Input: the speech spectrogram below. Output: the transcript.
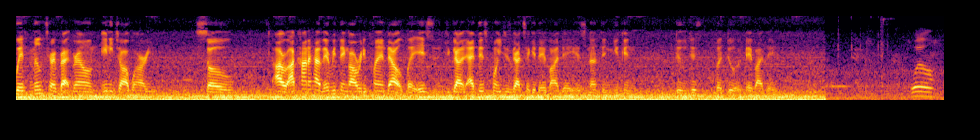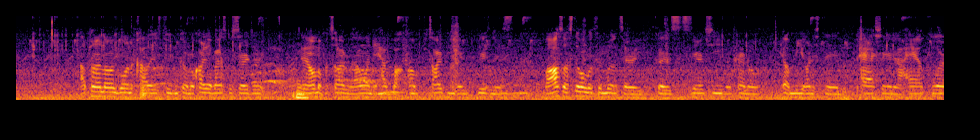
with military background, any job will hire you. So I, I kind of have everything already planned out, but it's you got at this point you just got to take it day by day. It's nothing you can do just but do it day by day. Well, I plan on going to college to become a cardiovascular surgeon. And I'm a photographer. I wanted to have a um, photography and business. But also, I still want to go to the military because Senior Chief and Colonel helped me understand the passion that I have for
